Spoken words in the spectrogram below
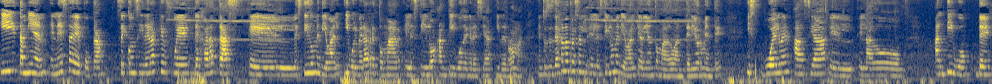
Y también en esta época se considera que fue dejar atrás el estilo medieval y volver a retomar el estilo antiguo de Grecia y de Roma. Entonces dejan atrás el, estilo medieval que habían tomado anteriormente y vuelven hacia el, el lado antiguo de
